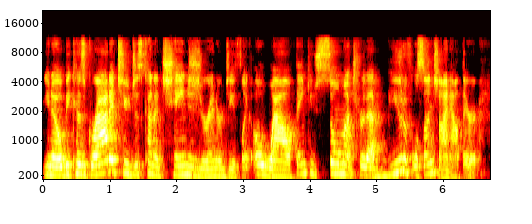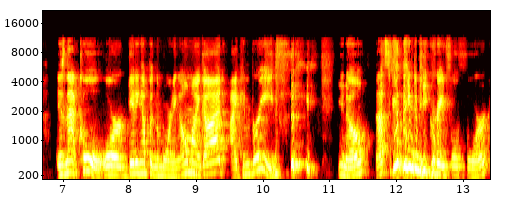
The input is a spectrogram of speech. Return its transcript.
you know, because gratitude just kind of changes your energy. It's like, oh, wow, thank you so much for that beautiful sunshine out there. Isn't that cool? Or getting up in the morning, oh my God, I can breathe. you know, that's a good thing to be grateful for.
